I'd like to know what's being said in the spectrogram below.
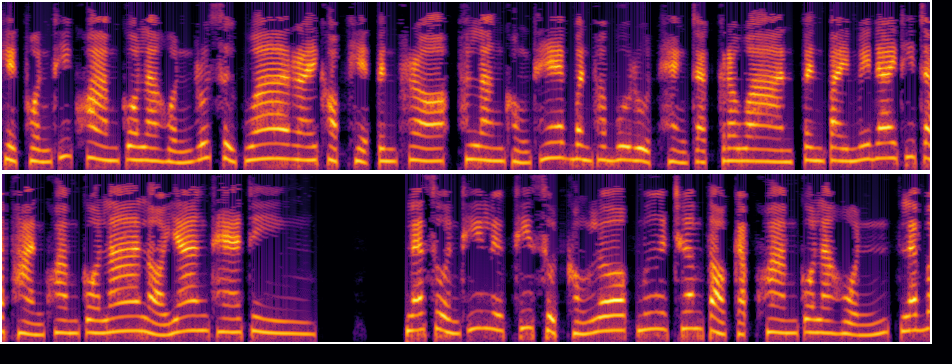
เหตุผลที่ความโกลาหลรู้สึกว่าไร้ขอบเขตเป็นเพราะ พลังของเทพบรรพบุรุษแห่งจักรวาล เป็นไปไม่ได้ที่จะผ่านความโกลาหล่อย่างแท้จริง และส่วนที่ลึกที่สุดของโลกมืดเชื่อมต่อกับความโกลาหล และบ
